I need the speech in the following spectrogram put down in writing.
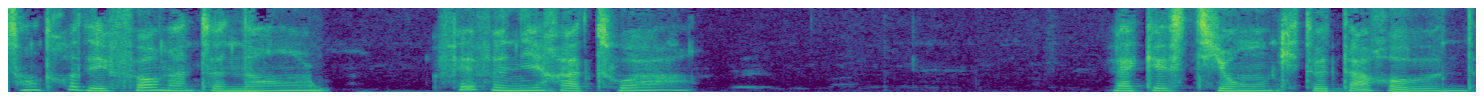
Sans trop d'effort maintenant, fais venir à toi la question qui te taraude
